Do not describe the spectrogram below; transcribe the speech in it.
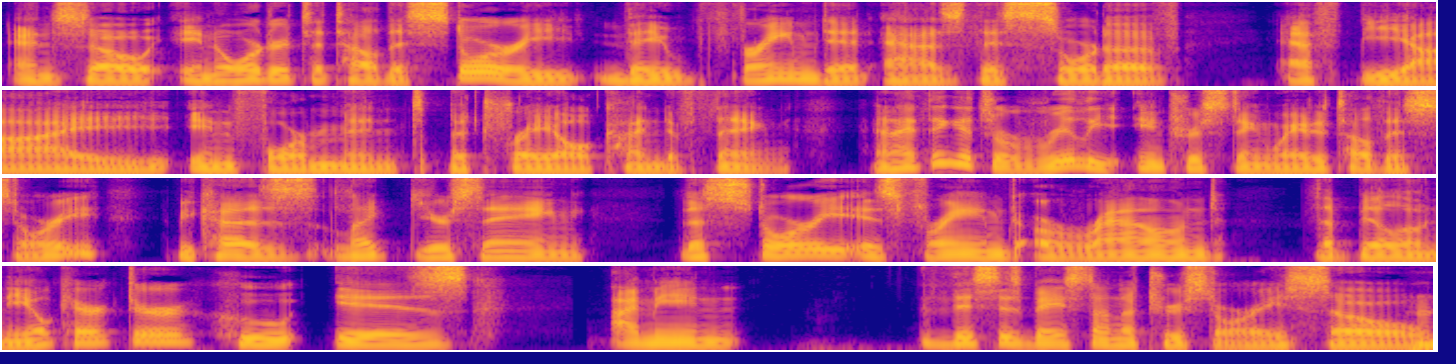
And so, in order to tell this story, they framed it as this sort of FBI informant betrayal kind of thing. And I think it's a really interesting way to tell this story because, like you're saying, the story is framed around the Bill O'Neill character, who is, I mean, this is based on a true story. So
